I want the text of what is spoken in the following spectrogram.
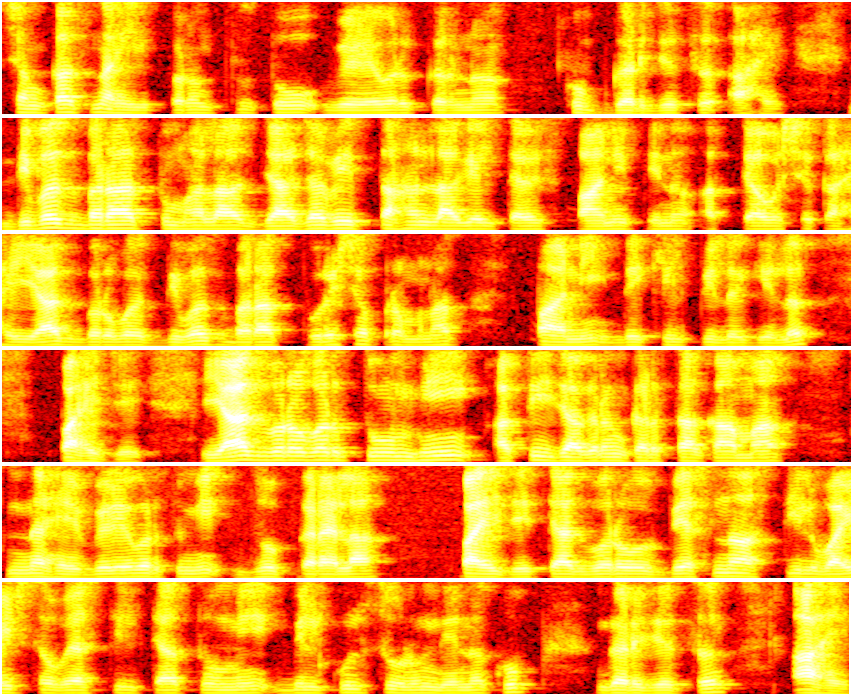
शंकाच नाही, परंतु तो वेळेवर करणं खूप गरजेचं आहे. दिवसभरात तुम्हाला ज्या-ज्या वेळी तहान लागेल त्यावेळेस पाणी पिणं अत्यावश्यक आहे. याचबरोबर दिवसभरात पुरेशा प्रमाणात पाणी देखील पिलं गेलं पाहिजे. याचबरोबर तुम्ही अतिजागरण करता कामा नाही वेळेवर तुम्ही झोप करायला पाहिजे. त्याचबरोबर व्यसनं असतील, वाईट सवय असतील, त्या तुम्ही बिलकुल सोडून देणं खूप गरजेचं आहे.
